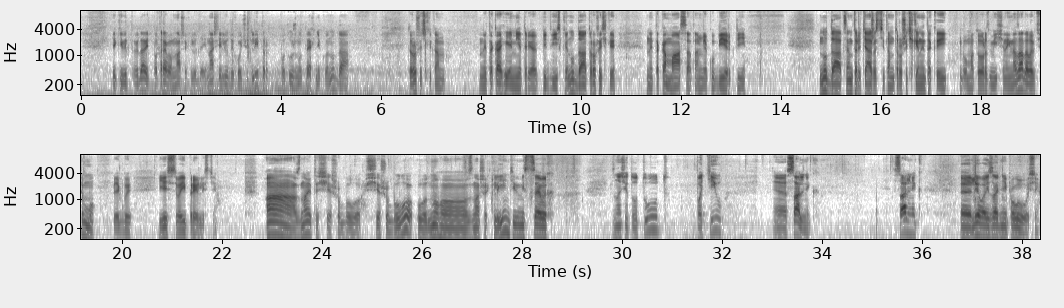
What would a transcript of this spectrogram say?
які відповідають потребам наших людей. Наші люди хочуть літр, потужну техніку, ну да. Трошечки там не така геометрія підвіски, ну да, трошечки не така маса, там, як у BRP. Ну да, центр тяжесті там трошечки не такий, бо мотор зміщений назад, але в цьому якби є свої прелісті. А, знаєте ще що було? Ще що було у одного з наших клієнтів місцевих. Значить, отут потів е, сальник. Сальник е, лівої задньої полуосі.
